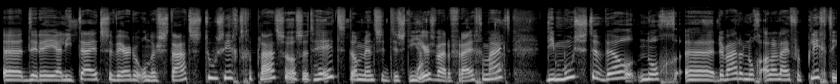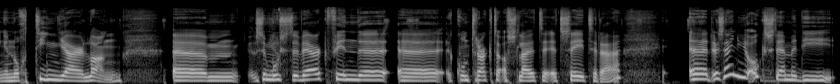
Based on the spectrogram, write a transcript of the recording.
de realiteit, ze werden onder staatstoezicht geplaatst, zoals het heet. Dan mensen dus die eerst waren vrijgemaakt, die moesten wel nog. er waren nog allerlei verplichtingen, nog tien jaar lang. Ehm, ze moesten werk vinden, contracten afsluiten, et cetera. Er zijn nu ook stemmen die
